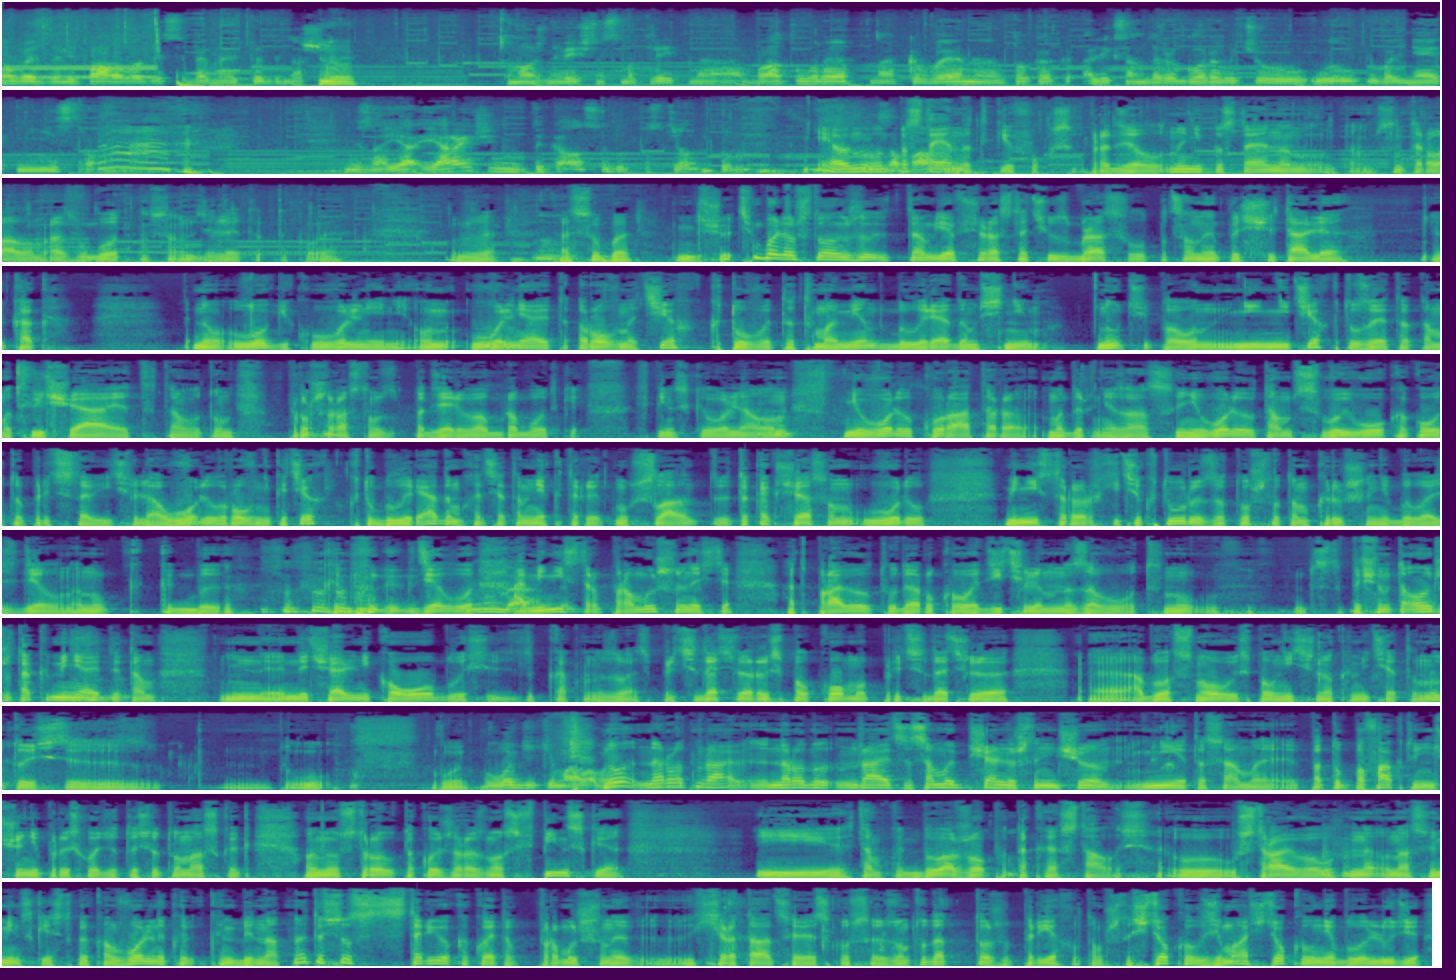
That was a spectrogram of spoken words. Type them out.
новое залипалово для себя на ютубе нашел. Ну. Можно вечно смотреть на батл рэп, на КВН и на то, как Александр Егорович увольняет министров. А. Не знаю, я, я раньше не натыкался, тут посмотрел. Не, он, он постоянно такие фокусы проделал. Ну, не постоянно, ну, там, с интервалом раз в год, на самом деле, это такое уже mm. особо ничего. Тем более, что он же, там, я вчера статью сбрасывал, пацаны посчитали, как ну, логику увольнения. Он увольняет mm-hmm. ровно тех, кто в этот момент был рядом с ним. Ну, типа, он не, не тех, кто за это там отвечает, там вот он в прошлый раз там по деревообработке в Пинске увольнял, он не уволил куратора модернизации, не уволил там своего какого-то представителя, а уволил ровненько тех, кто был рядом, хотя там некоторые, ну, слава, это как сейчас он уволил министра архитектуры за то, что там крыша не была сделана, ну, как бы, как бы к делу, ну, а министра промышленности отправил туда руководителем на завод, ну, Почему-то он же так меняет и там начальника области, как он называется, председателя райисполкома, председателя э, областного исполнительного комитета. Ну, то есть э, вот. Логики мало. Ну, народ нрав... народу нравится. Самое печальное, что ничего не это самое. По, по факту ничего не происходит. То есть вот у нас как он устроил такой же разнос в Пинске, и там как была жопа, так и осталась. Устраивал, у нас в Минске есть такой конвольный комбинат, но это все старье какое-то, промышленная херота от Советского Союза. Он туда тоже приехал, там что стекол, зима, стекол не было, люди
